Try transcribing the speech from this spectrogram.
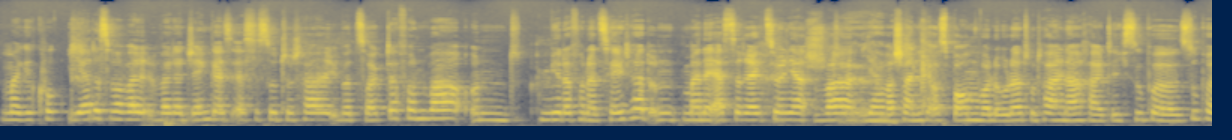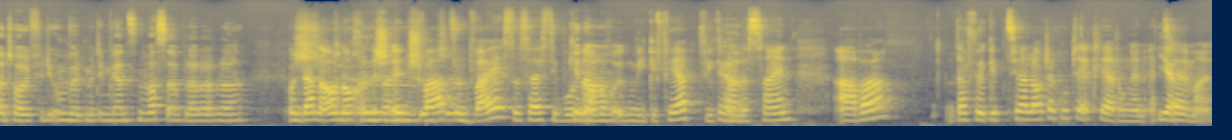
mal geguckt. Ja, das war, weil, weil der Jenk als erstes so total überzeugt davon war und mir davon erzählt hat. Und meine erste Reaktion ja, war, ja, wahrscheinlich aus Baumwolle oder total nachhaltig, super, super toll für die Umwelt mit dem ganzen Wasser, bla bla bla. Und dann auch noch in, in schwarz und weiß, das heißt, die wurden Genau. auch noch irgendwie gefärbt. Wie kann Ja. das sein? Aber dafür gibt es ja lauter gute Erklärungen. Erzähl Ja. mal.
